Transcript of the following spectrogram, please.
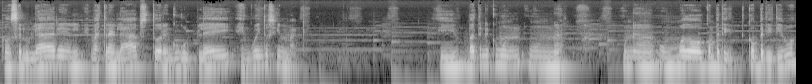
con celular, va a estar en la App Store, en Google Play, en Windows y en Mac. Y va a tener como un, un modo competitivo.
